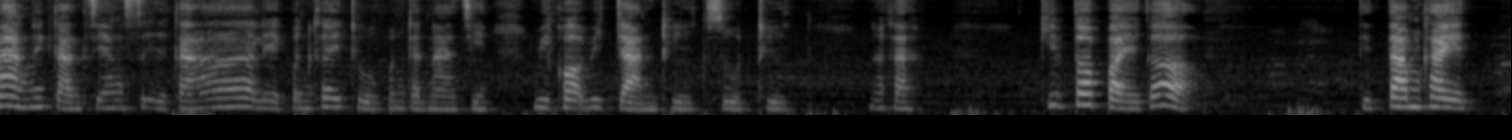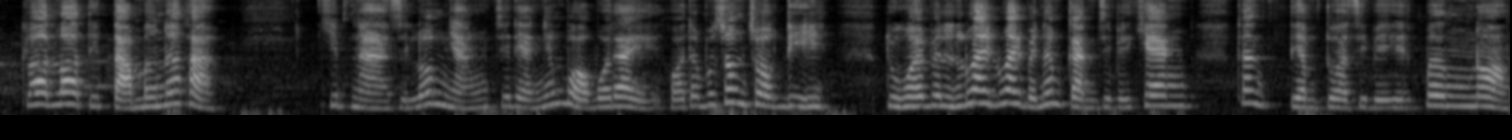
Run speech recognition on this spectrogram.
ทางในการเสียงซื้อค่ะเลขเพิ่นเคยถูกเพิ่นกันนาสิวิเคราะห์วิจารณ์ถือสูตรถือนะคะ คลิปต่อไปก็ ติดตามใครรอดรอดติดตามเบิ่งเด้อค่ะ คลิปหน้าสิลงหยังสิแดงยังบอกบ่ได้ขอท่านผู้ชมโชคดี ดูหวยเป็นรวยรวยไปน้ำกันสิไปแข่งทั้งเตรียมตัวสิไปเบิ่งน้อง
